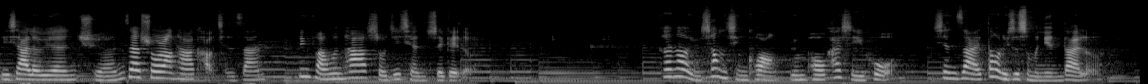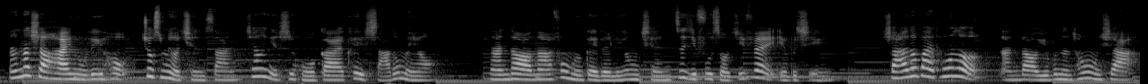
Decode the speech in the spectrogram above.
底下留言全在说让他考前三，并反问他手机钱谁给的。看到以上情况，元婆开始疑惑：现在到底是什么年代了？难道小孩努力后就是没有前三，这样也是活该，可以啥都没有？难道拿父母给的零用钱自己付手机费也不行？小孩都拜托了，难道也不能通融下？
